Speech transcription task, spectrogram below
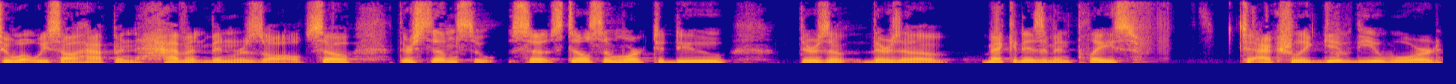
to what we saw happen haven't been resolved. So there's still so, still some work to do. There's a there's a mechanism in place f- to actually give the award,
